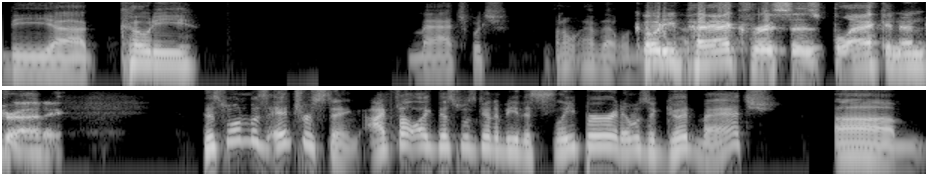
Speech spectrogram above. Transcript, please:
the uh, Cody match, which I don't have that one. Cody PAC versus Black and Andrade. This one was interesting. I felt like this was going to be the sleeper, and it was a good match. Um,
